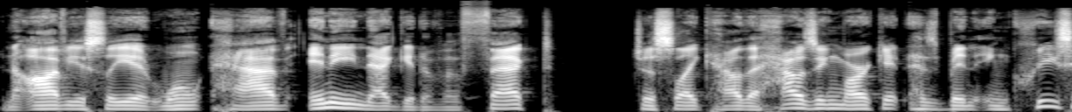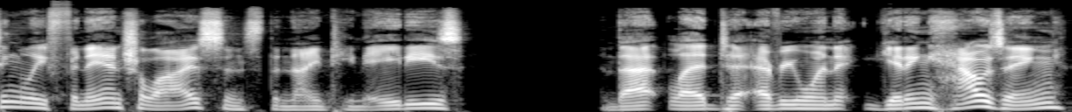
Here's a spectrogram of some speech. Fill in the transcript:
And obviously, it won't have any negative effect, just like how the housing market has been increasingly financialized since the 1980s. And that led to everyone getting housing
